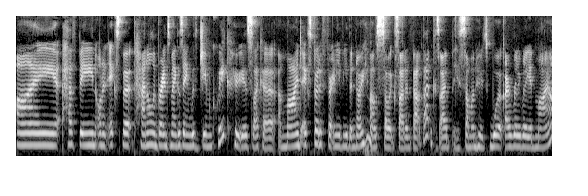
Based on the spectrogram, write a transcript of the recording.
I have been on an expert panel in Brainz Magazine with Jim Kwik, who is like a, a mind expert. If for any of you that know him, I was so excited about that because he's someone whose work I really, really admire.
